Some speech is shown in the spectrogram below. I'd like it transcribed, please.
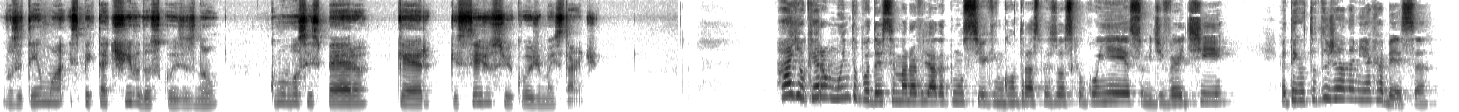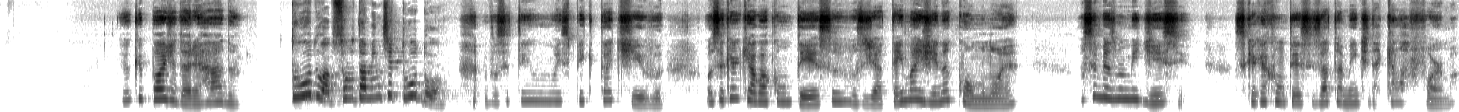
Você tem uma expectativa das coisas, não? Como você espera, quer que seja o circo hoje mais tarde. Ai, eu quero muito poder ser maravilhada com o circo, encontrar as pessoas que eu conheço, me divertir. Eu tenho tudo já na minha cabeça. E o que pode dar errado? Tudo, absolutamente tudo. Você tem uma expectativa. Você quer que algo aconteça, você já até imagina como, não é? Você mesmo me disse. Você quer que aconteça exatamente daquela forma.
